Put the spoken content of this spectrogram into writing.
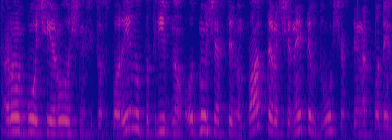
робочий розчин фітоспорину, потрібно одну частину пасти розчинити в двох частинах води.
